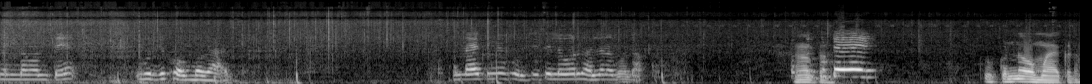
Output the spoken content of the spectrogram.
गंदा म्हणते बुर्जी खाऊन बघा आज. नाही तुम्ही बुर्जीचे लवर झालं ना मग दाखव. हा का? कुठे? कोकण ना माझ्याकडं.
